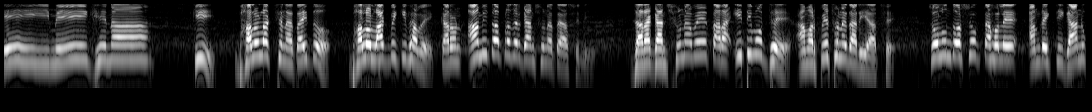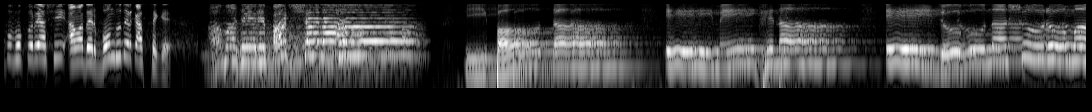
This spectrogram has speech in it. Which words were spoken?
এই মেঘনা। কি? ভালো লাগছে না তাই তো? ভালো লাগবে কীভাবে? কারণ আমি তো আপনাদের গান শোনাতে আসিনি। যারা গান শোনাবে তারা ইতিমধ্যে আমার পেছনে দাঁড়িয়ে আছে। চলুন দর্শক তাহলে আমরা একটি গান উপভোগ করে আসি আমাদের বন্ধুদের কাছ থেকে। আমাদের পাঠশালা। এই পদ্মা এই মেঘনা এই যমুনা সুরমা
